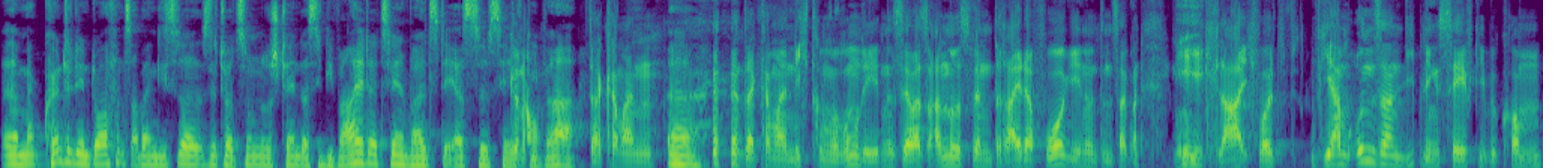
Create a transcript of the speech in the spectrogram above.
Äh, man könnte den Dolphins aber in dieser Situation unterstellen, dass sie die Wahrheit erzählen, weil es der erste Safety Genau. war. Da kann man, Äh, da kann man nicht drum herum reden. Ist ja was anderes, wenn drei davor gehen und dann sagt man, nee, klar, ich wollte, wir haben unseren Lieblings-Safety bekommen.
